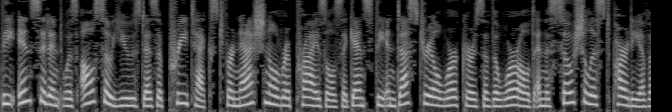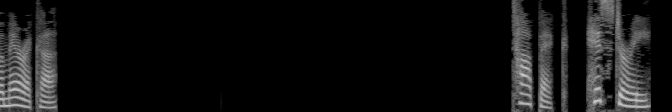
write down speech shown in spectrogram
The incident was also used as a pretext for national reprisals against the industrial workers of the world and the Socialist Party of America. History.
